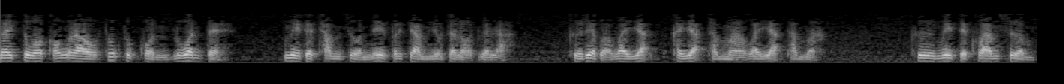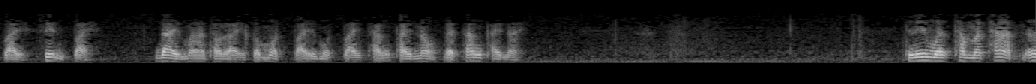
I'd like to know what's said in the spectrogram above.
ในตัวของเราทุกๆคนล้วนแต่มีแต่ทำส่วนนี้ประจำอยู่ตลอดเวลา คือเรียกว่าวยะขยะธรรมมาวยะธรรมมา คือมีแต่ความเสื่อมไป สิ้นไป ได้มาเท่าไหร่ก็หมดไปหมดไปทั้งภายนอกและทั้งภายใน ทีนี้เมื่อธรรมธาตุเนื้อ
